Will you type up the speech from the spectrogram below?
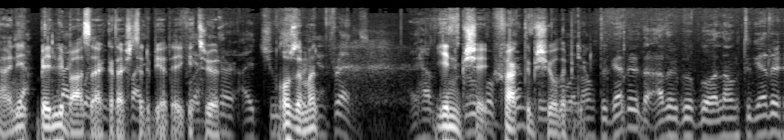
Yani belli bazı arkadaşları bir araya getiriyorum. dinner, I choose O zaman certain friends. I have yeni bir şey, farklı friends, bir şey olabiliyor. along together, the other group go along together,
